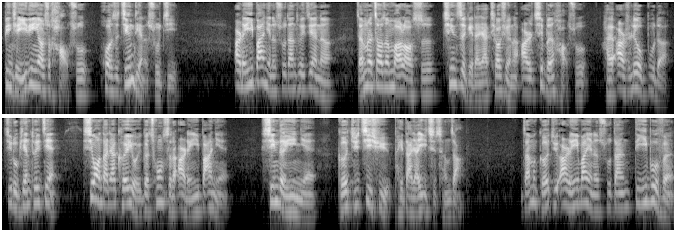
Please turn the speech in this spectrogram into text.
并且一定要是好书或者是经典的书籍。二零一八年的书单推荐呢，咱们的赵正宝老师亲自给大家挑选了二十七本好书，还有二十六部的纪录片推荐，希望大家可以有一个充实的二零一八年。新的一年，格局继续陪大家一起成长。咱们格局二零一八年的书单第一部分。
